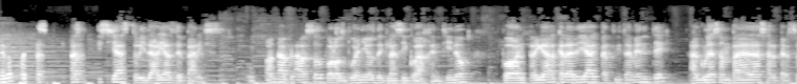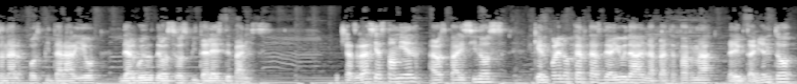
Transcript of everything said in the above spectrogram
Las noticias solidarias de París. Un aplauso por los dueños de Clásico Argentino por entregar cada día gratuitamente algunas empanadas al personal hospitalario de algunos de los hospitales de París. Muchas gracias también a los parisinos que ponen ofertas de ayuda en la plataforma de ayuntamiento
